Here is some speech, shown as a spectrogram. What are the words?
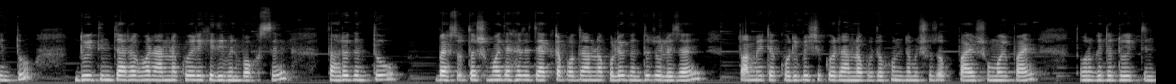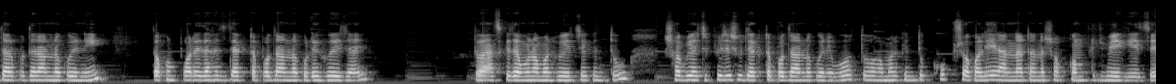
কিন্তু দুই তিন চার একবার রান্না করে রেখে দিবেন বক্সে তাহলে কিন্তু ব্যস্ততার সময় দেখা যায় যে একটা পদ রান্না করলেও কিন্তু চলে যায়। তো আমি এটা করি বেশি করে রান্না করি, যখন আমি সুযোগ পাই, সময় পাই, তখন কিন্তু দুই তিন চার পদে রান্না করে নিই। তখন পরে দেখা যায় যে একটা পদ রান্না করে হয়ে যায়। তো আজকে যেমন আমার হয়েছে কিন্তু সবই আছে ফ্রিজে শুধু একটা পদ রান্না করে নেব। তো আমার কিন্তু খুব সকালে রান্না টান্না সব কমপ্লিট হয়ে গিয়েছে।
